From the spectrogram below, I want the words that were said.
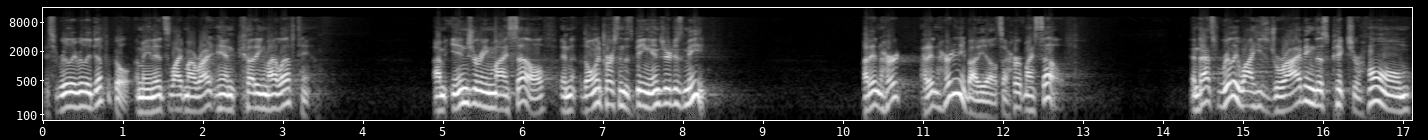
it's really, really difficult. I mean, it's like my right hand cutting my left hand. I'm injuring myself, and the only person that's being injured is me. I didn't hurt, I didn't hurt anybody else. I hurt myself. And that's really why he's driving this picture home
